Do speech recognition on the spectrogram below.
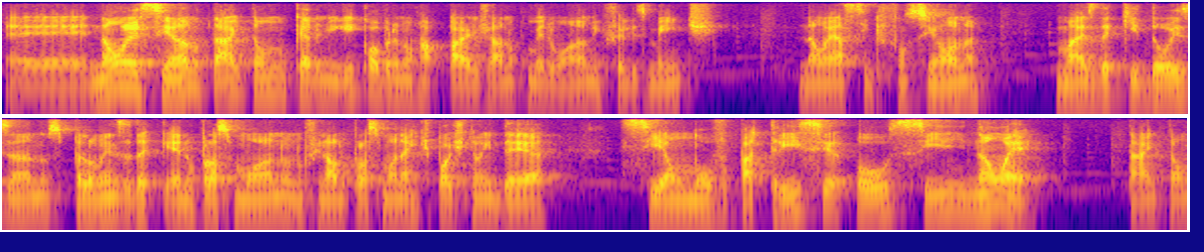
É, não esse ano, tá? Então, não quero ninguém cobrando um rapaz já no primeiro ano, infelizmente. Não é assim que funciona. Mas daqui dois anos, pelo menos daqui, é no próximo ano, no final do próximo ano, a gente pode ter uma ideia se é um novo Patrícia ou se não é. Tá? Então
